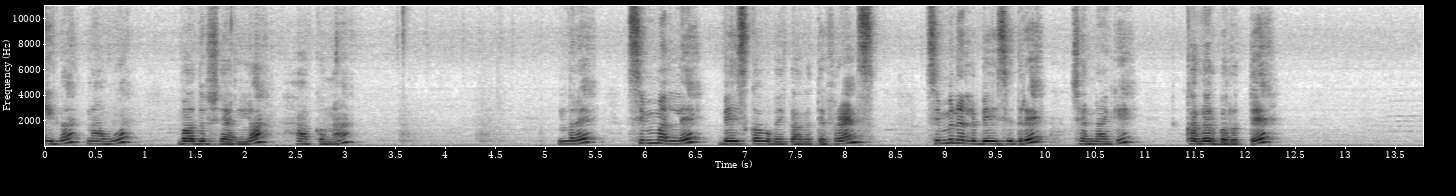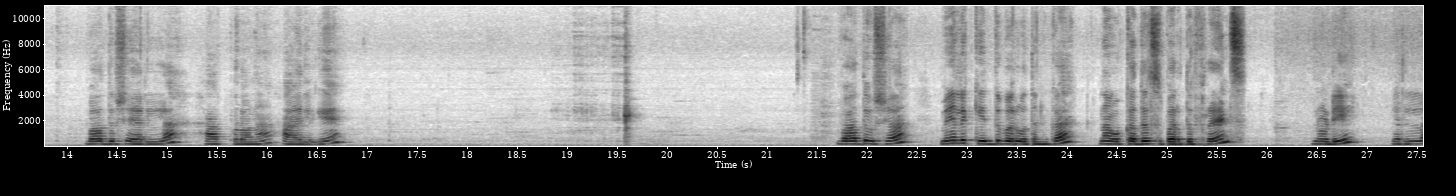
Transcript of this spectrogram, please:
ಈಗ ನಾವು ಬಾದುಷ ಎಲ್ಲ ಹಾಕೋಣ. ಅಂದರೆ ಸಿಮ್ಮಲ್ಲೇ ಬೇಯಿಸ್ಕೋಬೇಕಾಗುತ್ತೆ ಫ್ರೆಂಡ್ಸ್. ಸಿಮ್ಮಿನಲ್ಲಿ ಬೇಯಿಸಿದರೆ ಚೆನ್ನಾಗಿ ಕಲರ್ ಬರುತ್ತೆ. ಬಾದುಷ ಎಲ್ಲ ಹಾಕ್ಬಿಡೋಣ ಆಯಿಲ್ಗೆ. ಬಾದುಷ ಮೇಲಕ್ಕೆ ಎದ್ದು ಬರುವ ತನಕ ನಾವು ಕದಲಿಸ್ಬಾರ್ದು ಫ್ರೆಂಡ್ಸ್. ನೋಡಿ, ಎಲ್ಲ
